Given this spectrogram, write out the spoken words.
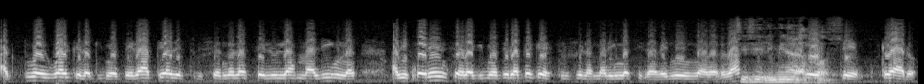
actúa igual que la quimioterapia, destruyendo las células malignas, a diferencia de la quimioterapia que destruye las malignas y las benignas, ¿verdad? Sí, sí, elimina las este, dos. Claro.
